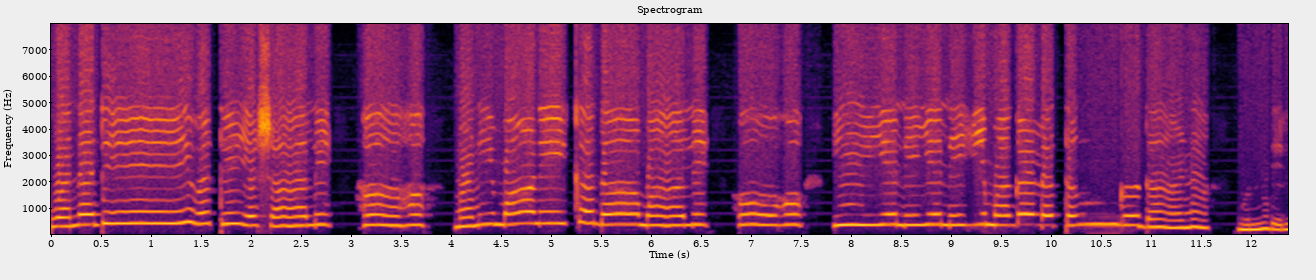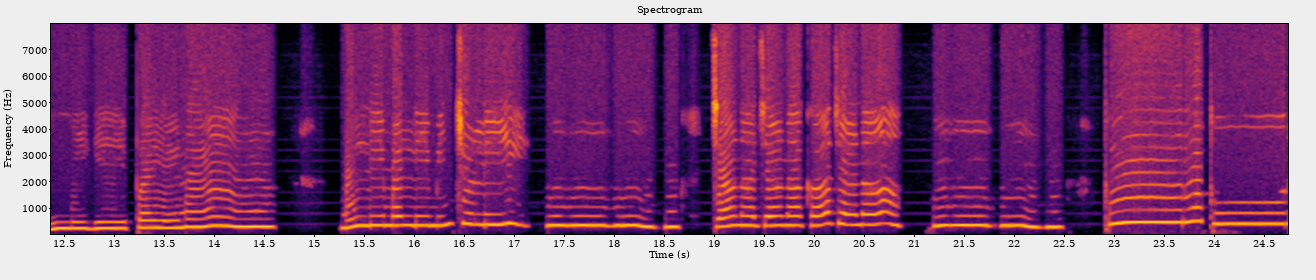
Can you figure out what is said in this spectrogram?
ವನದೇವತೆಯ ಶಾಲೆ, ಹಾ ಮಣಿಮಾಣಿಕದ ಮಾಲೆ. ಹೋ ಹೋ, ಈ ಎಲೆ ಎಲೆ ಹಿಮಗಳ ತಂಗುದಾಣ. ಮುಂದೆಲ್ಲಿಗೆ ಪಯಣ? ಮಳ್ಳಿ ಮಳ್ಳಿ ಮಿಂಚುಳ್ಳಿ. ಹ್ಮ್ ಹ್ಮ್ ಹ್ಮ್. ಜಾಣ ಹ್ಮ್ ಹ್ಮ್ ಹ್ಮ್. ಪೂರ ಪೂರ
